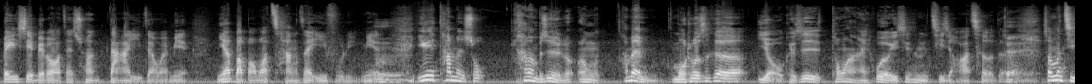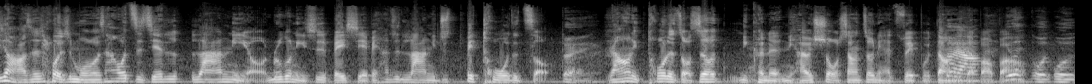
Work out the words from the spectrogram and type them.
背斜背包包，再穿大衣在外面，你要把包包藏在衣服里面，因为他们说。他们不是有那种，他们摩托车有，可是通常还会有一些什么骑脚踏车的。对，他们骑脚踏车或者是摩托车，他会直接拉你哦。如果你是背斜背，他就拉你，就被拖着走。对，然后你拖着走之后，你可能你还会受伤，之后你还追不到你的包包。啊、因为我我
